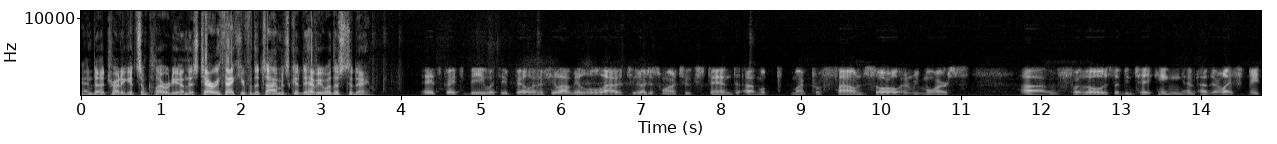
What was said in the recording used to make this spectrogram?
and uh, try to get some clarity on this. Terry, thank you for the time. It's good to have you with us today. Hey, it's great to be with you, Bill. And if you allow me a little latitude, I just wanted to extend uh, my, my, profound sorrow and remorse uh, for those that have been taking uh, their life made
